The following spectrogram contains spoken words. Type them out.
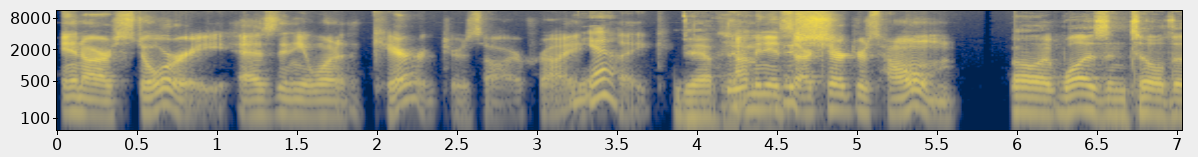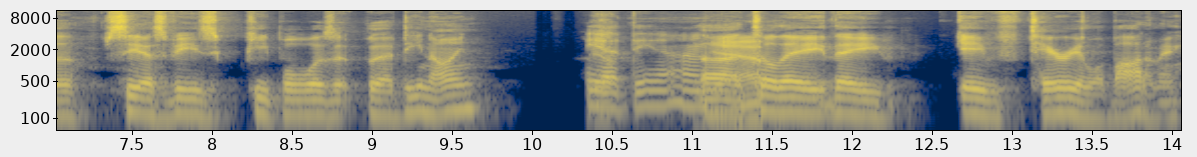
in our story as any one of the characters are, right? Yeah. Like, yeah. I mean, it's The our character's home. Well, it was until the CSV's people was it uh, D nine Yeah, D nine. uh, Yeah. until they they gave Terry a lobotomy.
